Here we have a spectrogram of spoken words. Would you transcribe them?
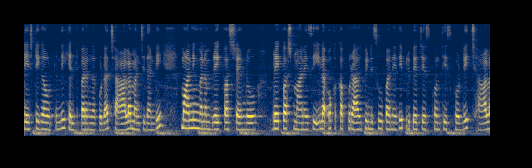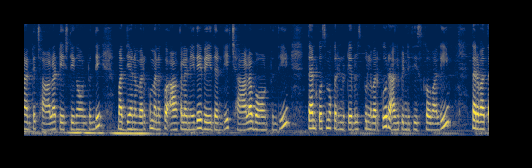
టేస్టీగా ఉంటుంది హెల్త్ పరంగా కూడా చాలా మంచిదండి. మార్నింగ్ మనం బ్రేక్ఫాస్ట్ టైంలో బ్రేక్ఫాస్ట్ మానేసి ఇలా ఒక కప్పు రాగిపిండి సూప్ అనేది ప్రిపేర్ చేసుకొని తీసుకోండి. చాలా అంటే చాలా టేస్టీగా ఉంటుంది. మధ్యాహ్నం వరకు మనకు ఆకలి అనేది వేయదండి చాలా బాగుంటుంది. దానికోసం ఒక రెండు టేబుల్ స్పూన్ల వరకు రాగిపిండి తీసుకోవాలి. తర్వాత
